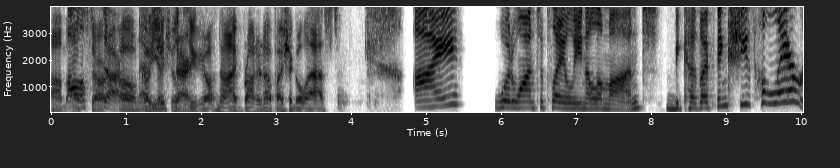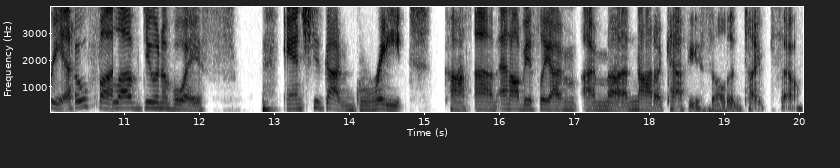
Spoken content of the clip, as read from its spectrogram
Um, I'll start. Oh, No, go. Yeah, you Jules, start. you go. No, I brought it up. I should go last. I would want to play Lina Lamont because I think she's hilarious. So fun. Love doing a voice. and she's got great cost. Um, and obviously I'm I'm uh, not a Kathy Selden type. So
